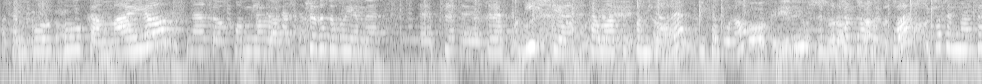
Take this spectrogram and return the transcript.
Potem bu, bułka mayo, na to pomidor. Przygotowujemy e, e, teraz liście sałaty z pomidorem i cebulą. Bo grill już Żeby rozgrzany do i potem na to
